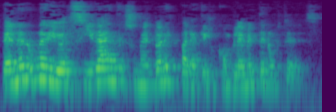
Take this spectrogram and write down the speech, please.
tener una diversidad entre sus mentores para que los complementen a ustedes.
